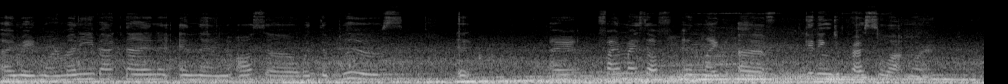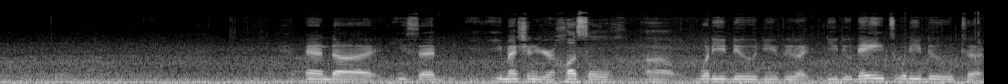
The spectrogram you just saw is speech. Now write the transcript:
I made more money back then, and then also with the blues, it I find myself in like getting depressed a lot more. And uh, you said you mentioned your hustle. Uh, what do you do? Do you do do you do dates? What do you do to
